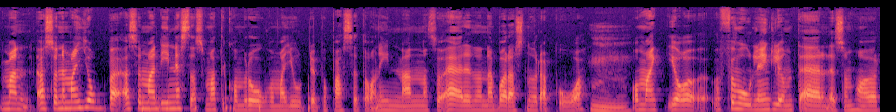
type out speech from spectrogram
man, alltså när man jobbar, alltså man, det är nästan som att man inte kommer ihåg vad man gjorde på passet dagen innan. Alltså ärendena bara snurrar på. Mm. Och man, jag har förmodligen glömt ärenden som har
